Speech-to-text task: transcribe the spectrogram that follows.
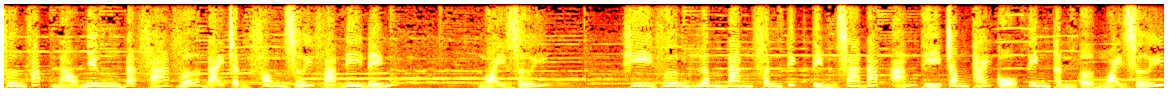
phương pháp nào nhưng đã phá vỡ đại trận phong giới và đi đến ngoại giới. Khi Vương Lâm đang phân tích tìm ra đáp án thì trong thái cổ tinh thần ở ngoại giới,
